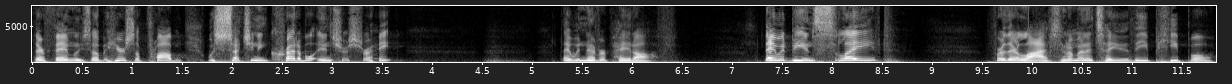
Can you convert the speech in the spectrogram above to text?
their families owe. But here's the problem with such an incredible interest rate, they would never pay it off. They would be enslaved for their lives. And I'm going to tell you, the people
